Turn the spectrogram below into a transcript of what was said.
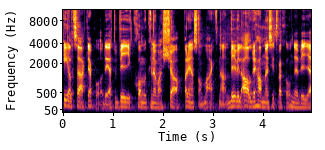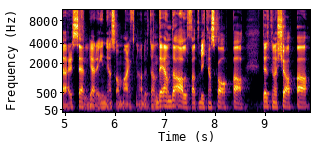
helt säkra på det är att vi kommer kunna vara köpare i en sån marknad. Vi vill aldrig hamna i en situation där vi är säljare in i en sån marknad. Utan det enda alfat vi kan skapa det är att kunna köpa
